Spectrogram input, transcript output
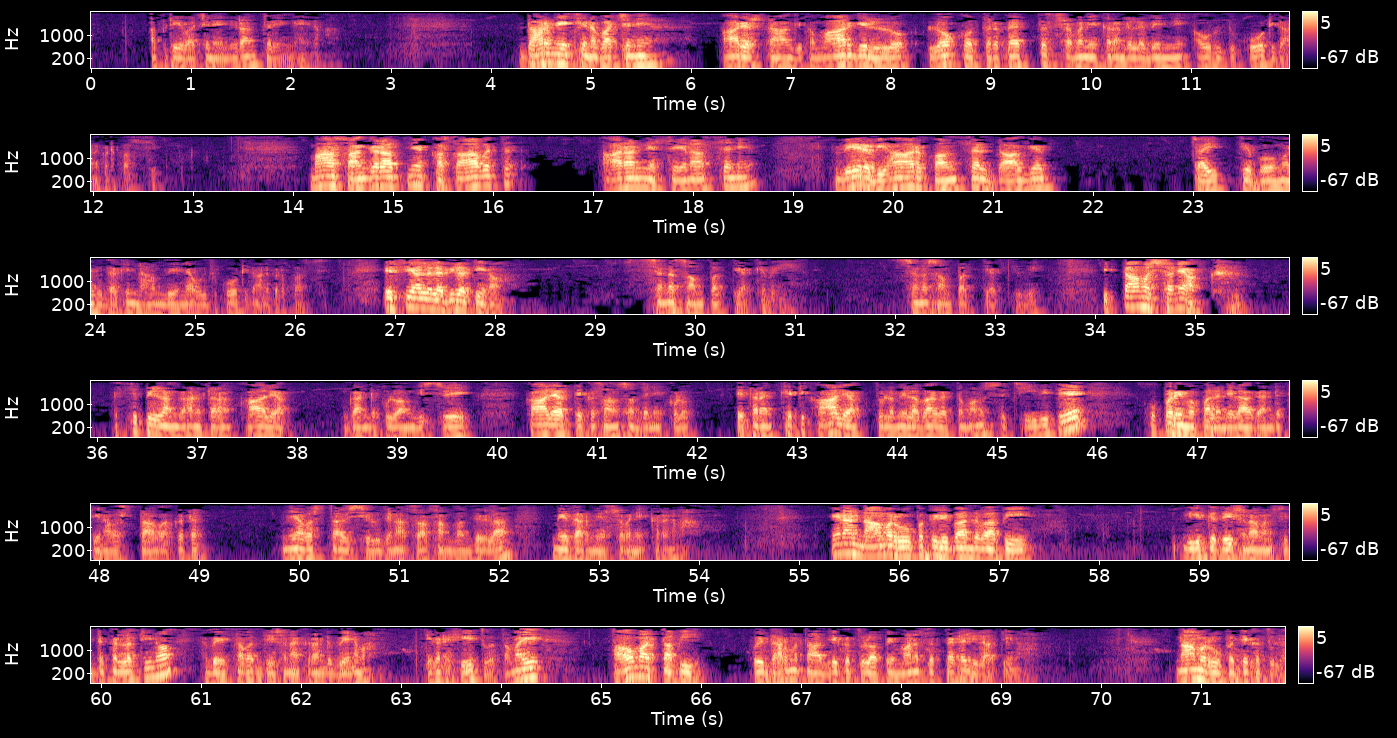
අපිට මේ වචනේ නිරන්තරයෙන් ඇහෙනවා. ධර්මයේ කියන වචනය ආර්ය අෂ්ටාංගික මාර්ගයේ ලෝකෝත්තර පැත්ත ශ්‍රවණය කරන්න ලැබෙන්නේ අවුරුදු කෝටි ගානකට පස්සේ. මහා සංඝරත්නය කසාවත ආරණ්‍ය සේනාසනය වේර විහාර පන්සල් දාගය චෛත්‍ය බොමලු දකින්න හම්බෙන්නේ අවුරුදු කෝටි ගානකට පස්සේ. ඒ සියල්ල ලැබිලා තියෙනවා. ෂණ සම්පත්තියක් හැබැයි. ෂණ සම්පත්තියක් කිව්වේ. ඊටාම ෂණයක් සිපිලං ගන්න තරම් කාලයක් ගන්න පුළුවන් විශ්වයේ කාලයත් එක්ක සංසන්දනය කළොත් ඒ තරම් කෙටි කාලයක් තුළ මේ ලබාගත් මනුෂ්‍ය ජීවිතයේ උපරිම ඵල නෙලා ගන්න තියෙන අවස්ථාවකට මේ අවස්ථාවේ සියලු දෙනා සහ සම්බන්ධ වෙලා මේ ධර්මය ශ්‍රවණය කරනවා. එහෙනම් නාම රූප පිළිබඳව අපි දීර්ඝ දේශනාවන් සිද්ධ කරලා තිනවා. හැබැයි තවත් දේශනා කරන්න වෙනවා. ඒකට හේතුව තමයි තවමත් අපි ওই ධර්මතා දෙක තුල අපේ මනස පැටලිලා තියෙනවා. නාම රූප දෙක තුල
